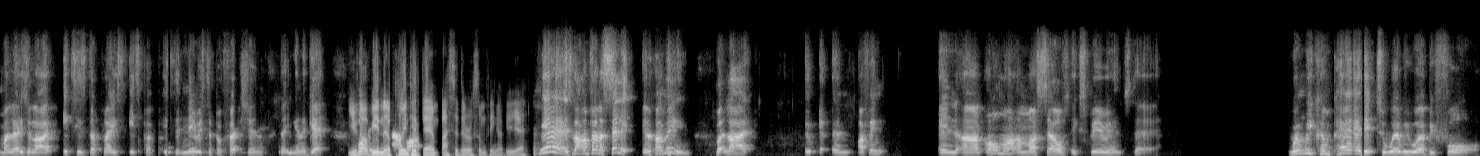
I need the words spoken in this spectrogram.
Malaysia like it is the place. It's it's the nearest to perfection that you're gonna get. You've but not been appointed the ambassador or something, have you? Yeah. Yeah, it's like I'm trying to sell it. You know what I mean? but like, and I think in um, Omar and myself's experience there, when we compared it to where we were before,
